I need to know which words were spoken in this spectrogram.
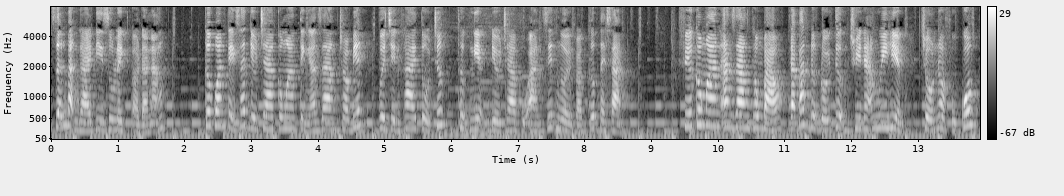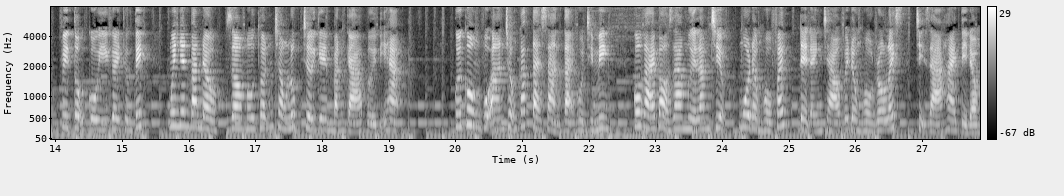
dẫn bạn gái đi du lịch ở Đà Nẵng. Cơ quan Cảnh sát điều tra Công an tỉnh An Giang cho biết vừa triển khai tổ chức thực nghiệm điều tra vụ án giết người và cướp tài sản. Phía Công an An Giang thông báo đã bắt được đối tượng truy nã nguy hiểm trốn ở Phú Quốc vì tội cố ý gây thương tích. Nguyên nhân ban đầu do mâu thuẫn trong lúc chơi game bắn cá với bị hại. Cuối cùng, vụ án trộm cắp tài sản tại Hồ Chí Minh, cô gái bỏ ra 15 triệu mua đồng hồ fake để đánh cháo với đồng hồ Rolex trị giá 2 tỷ đồng.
